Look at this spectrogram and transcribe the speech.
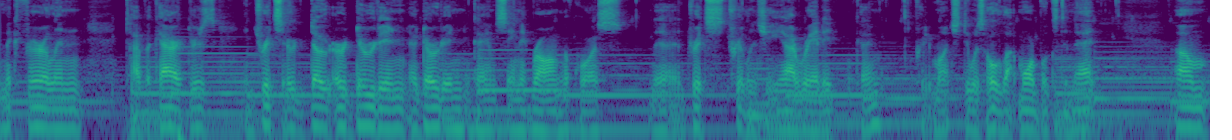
McFarlane type of characters and Drizzt or, or Durden, or Durden, okay, I'm saying it wrong, of course. The Drizzt trilogy, I read it, okay, pretty much. There was a whole lot more books than that. Um,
